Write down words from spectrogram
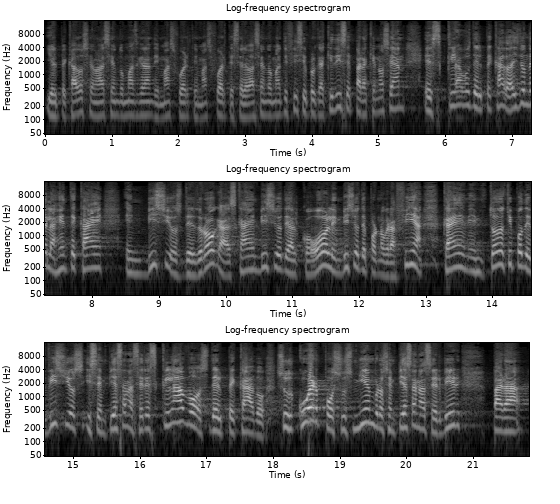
Y el pecado se va haciendo más grande más fuerte más fuerte, se le va haciendo más difícil, porque aquí dice, para que no sean esclavos del pecado. Ahí es donde la gente cae en vicios de drogas, cae en vicios de alcohol, en vicios de pornografía, cae en todo tipo de vicios y se empiezan a ser esclavos del pecado. Su cuerpo, sus miembros empiezan a servir para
